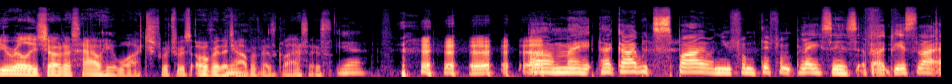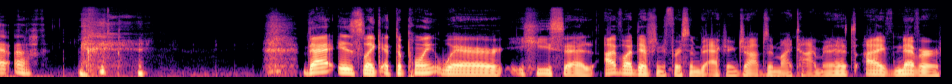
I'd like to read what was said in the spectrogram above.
You really showed us how he watched, which was over the top of his glasses. Yeah. oh, mate, that guy would spy on you from different places. It's like, ugh. That is like at the point where he said, "I've auditioned for some acting jobs in my time, and it's I've never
